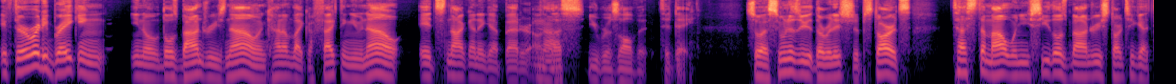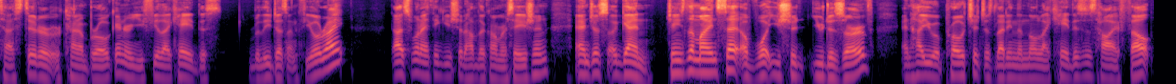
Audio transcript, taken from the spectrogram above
if they're already breaking you know those boundaries now and kind of like affecting you now, it's not gonna get better No. unless you resolve it today. So as soon as you, the relationship starts, test them out. When you see those boundaries start to get tested or, or kind of broken, or you feel like, hey, this really doesn't feel right, that's when I think you should have the conversation and just again change the mindset of what you should you deserve and how you approach it. Just letting them know like, hey, this is how I felt.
